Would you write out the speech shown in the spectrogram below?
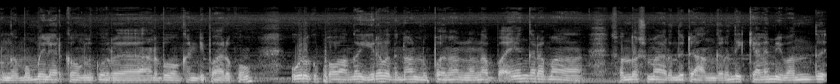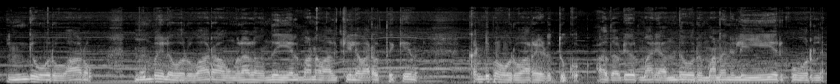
அங்கே மும்பையில் இருக்கவங்களுக்கு ஒரு அனுபவம் கண்டிப்பாக இருக்கும். ஊருக்கு போவாங்க. இருபது நாள் முப்பது நாள் நல்லா பயங்கரமாக சந்தோஷமாக இருந்துட்டு அங்கேருந்து கிளம்பி வந்து இங்கே ஒரு வாரம். மும்பையில் ஒரு வாரம் அவங்களால வந்து இயல்பான வாழ்க்கையில் வரத்துக்கே கண்டிப்பாக ஒரு வாரம் எடுத்துக்கும். அது அப்படியே ஒரு மாதிரி அந்த ஒரு மனநிலையே இருக்கும் ஊரில்.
